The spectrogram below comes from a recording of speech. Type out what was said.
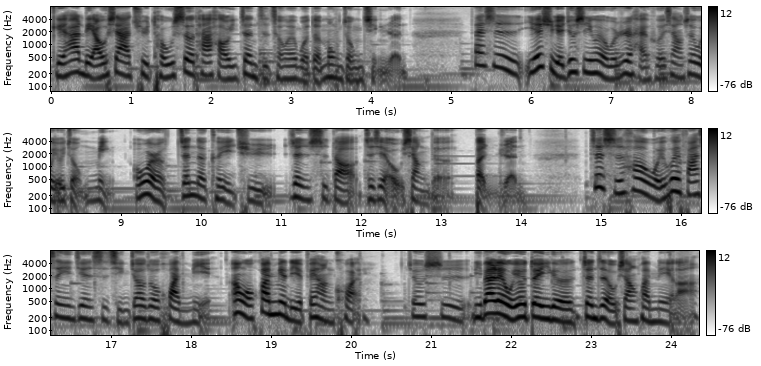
给他聊下去，投射他好一阵子，成为我的梦中情人。但是，也许也就是因为我日海合相，所以我有一种命，偶尔真的可以去认识到这些偶像的本人。这时候，我也会发生一件事情，叫做幻灭。那、啊、我幻灭的也非常快，就是礼拜六我又对一个政治偶像幻灭啦。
